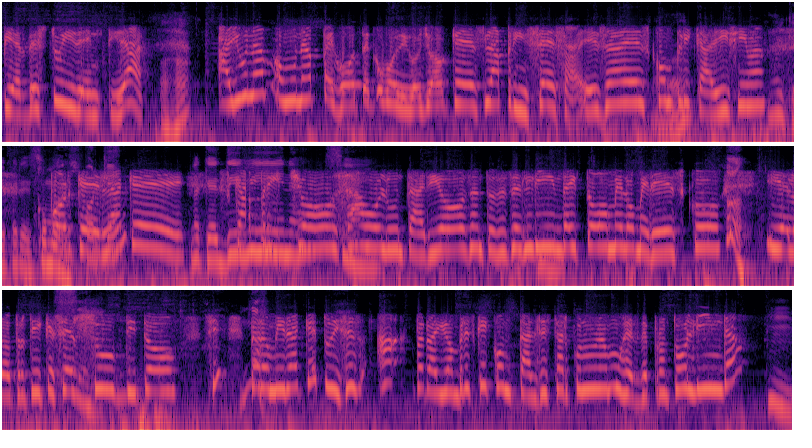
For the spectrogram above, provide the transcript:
pierdes tu identidad. Ajá. Hay una, una pegote, como digo yo, que es la princesa. Esa es complicadísima. Ay, qué pereza. ¿Cómo es? Porque ¿Por es la que, La que es divina, caprichosa, sí. voluntariosa, entonces es linda y todo me lo merezco. Ah. Y el otro tiene que ser súbdito. ¿sí? Pero mira que tú dices, ah, pero hay hombres que con tal de estar con una mujer de pronto linda, Hmm.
